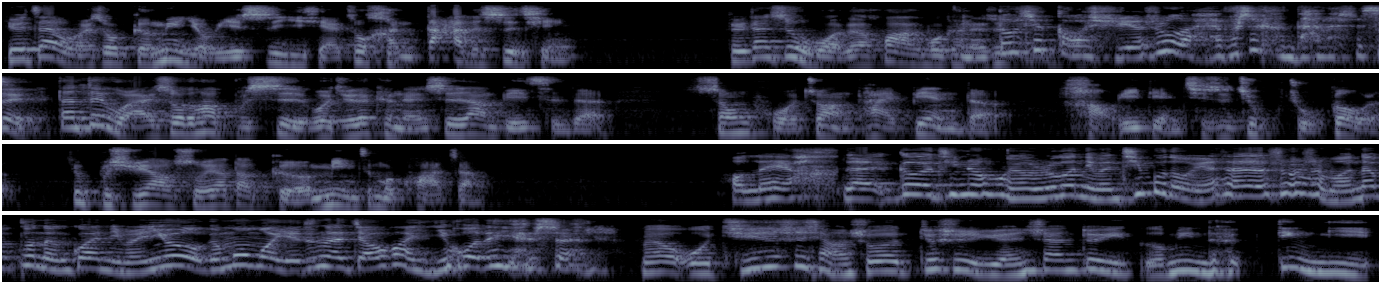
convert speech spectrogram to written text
因为在我来说，革命友谊是一起来做很大的事情，对。但是我的话，我可能是都去搞学术了，还不是很大的事情。对，但对我来说的话，不是。我觉得可能是让彼此的生活状态变得好一点，其实就足够了，就不需要说要到革命这么夸张。好累啊！来，各位听众朋友，如果你们听不懂袁山在说什么，那不能怪你们，因为我跟默默也正在交换疑惑的眼神。没有，我其实是想说，就是袁山对于革命的定义，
